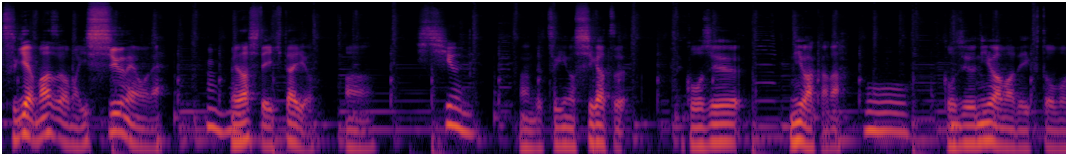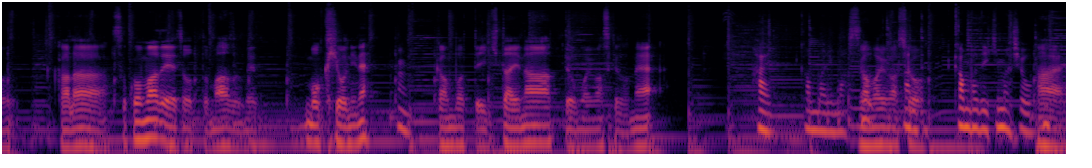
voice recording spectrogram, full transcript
次はまずはまあ1周年をねうん目指していきたいよ、うん、1周年。なんで次の4月52話かな。おお52話までいくと思うからそこまでちょっとまずね目標にね、うん頑張っていきたいなって思いますけどね。はい。頑張ります。頑張りましょう。あ頑張っていきましょう。はい。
